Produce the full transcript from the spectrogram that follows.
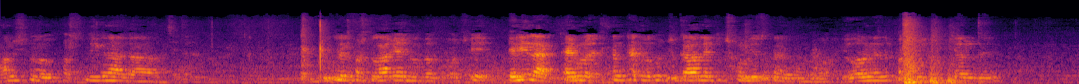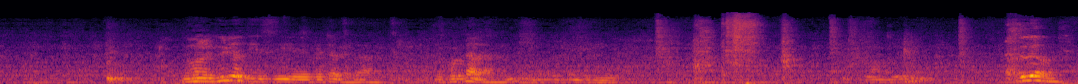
మనుషులు ఫస్ట్ దిగినాక ఫస్ట్ లాగేజ్ వచ్చి తెలియలే టైంలో ఎట్లంటే అట్లా కూర్చొని కార్లు ఎక్కించుకొని తీసుకున్నారు ఎవరైనా చేరలేదు మిమ్మల్ని వీడియో తీసి పెట్టారు కదా. మీరు కొట్టినారా వదిలేవు.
